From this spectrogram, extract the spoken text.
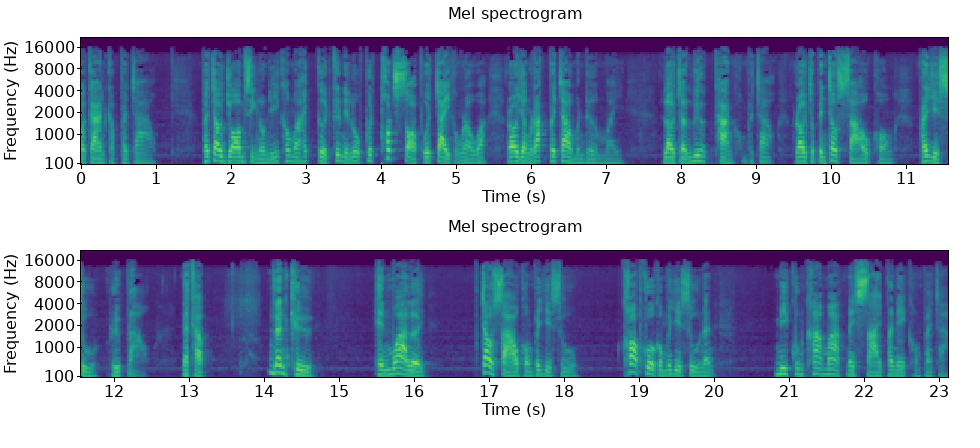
บการณ์กับพระเจ้า พระเจ้ายอมสิ่งเหล่านี้เข้ามาให้เกิดขึ้นในโลก เพื่อทดสอบหัวใจของเราว่า เรายังรักพระเจ้าเหมือนเดิมไหม เราจะเลือกทางของพระเจ้า เราจะเป็นเจ้าสาวของ พระเยซูหรือเปล่านะครับ นั่นคือเห็นว่าเลยเจ้าสาวของพระเยซู ครอบครัวของพระเยซูนั้น มีคุณค่ามากในสายพระเนตรของพระเจ้า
